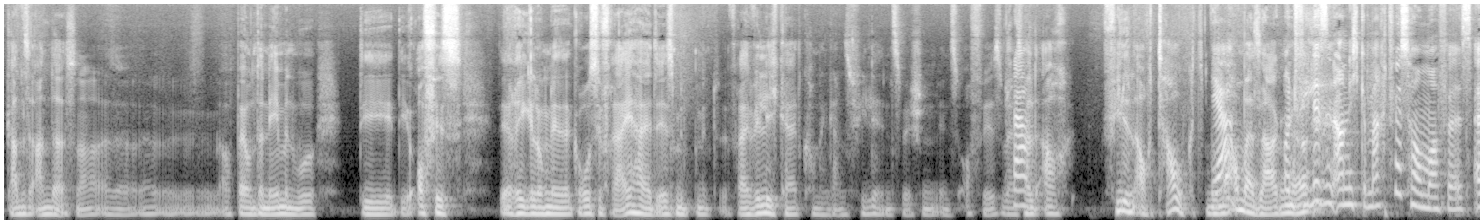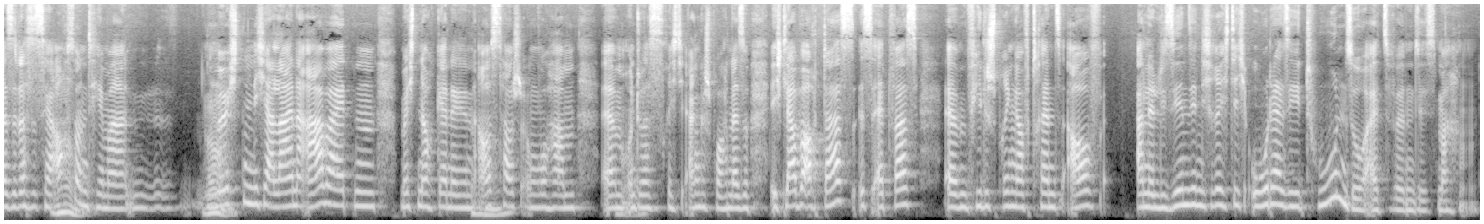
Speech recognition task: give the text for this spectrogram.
ganz anders. Ne? Also äh, auch bei Unternehmen, wo die, die Office-Regelung eine große Freiheit ist, mit, mit Freiwilligkeit kommen ganz viele inzwischen ins Office, weil Klar. es halt auch vielen auch taugt, muss Ja. man auch mal sagen. Und ja. viele sind auch nicht gemacht fürs Homeoffice. Also das ist ja auch so ein Thema. Möchten nicht alleine arbeiten, möchten auch gerne den Austausch irgendwo haben. Ähm, und du hast es richtig angesprochen. Also ich glaube, auch das ist etwas, ähm, viele springen auf Trends auf, analysieren sie nicht richtig oder sie tun so, als würden sie es machen.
